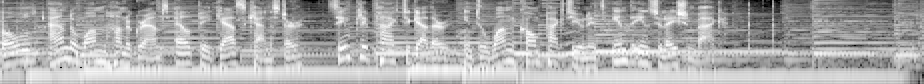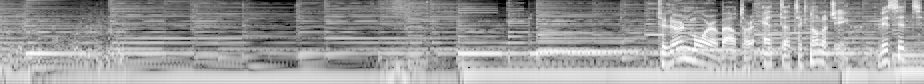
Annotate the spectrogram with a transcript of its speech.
bowl and a 100 grams LP gas canister simply packed together into one compact unit in the insulation bag. To learn more about our ETA technology, visit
